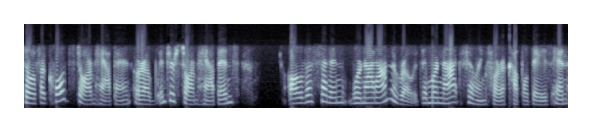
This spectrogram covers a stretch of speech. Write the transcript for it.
So if a cold storm happens or a winter storm happens, all of a sudden we're not on the roads and we're not filling for a couple days and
